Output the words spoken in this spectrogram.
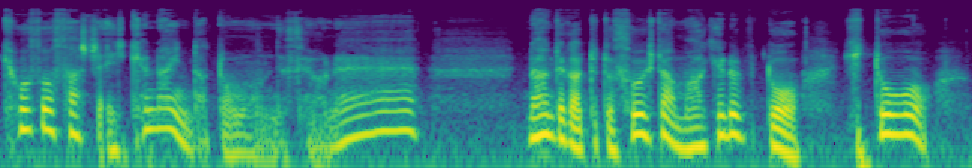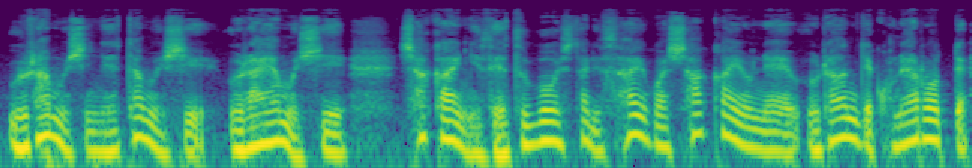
競争させちゃいけないんだと思うんですよね。なんでかっていうとそういう人は負けると人を恨むし妬むし羨むし社会に絶望したり最後は社会をね恨んでこの野郎って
